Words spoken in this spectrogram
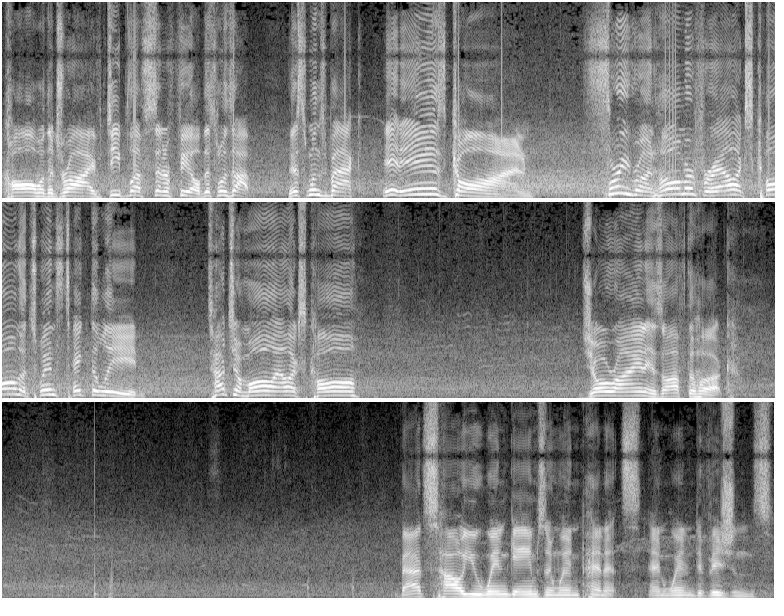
Call with a drive. Deep left center field. This one's up. This one's back. It is gone. Three run homer for Alex Call. The Twins take the lead. Touch them all, Alex Call. Joe Ryan is off the hook. That's how you win games and win pennants and win divisions.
